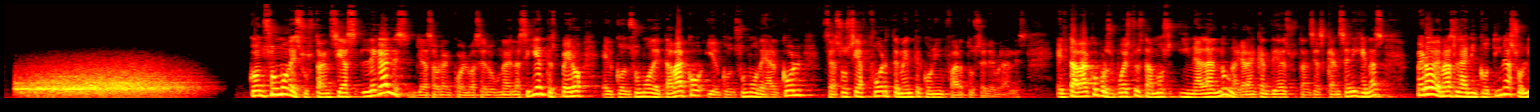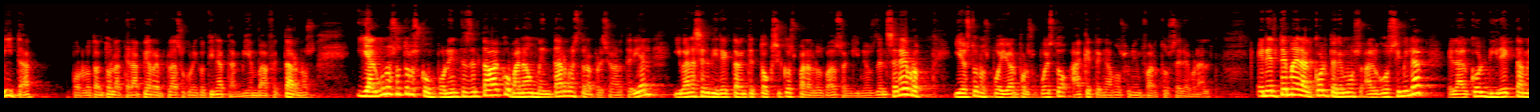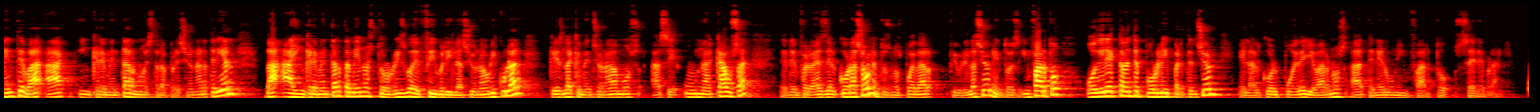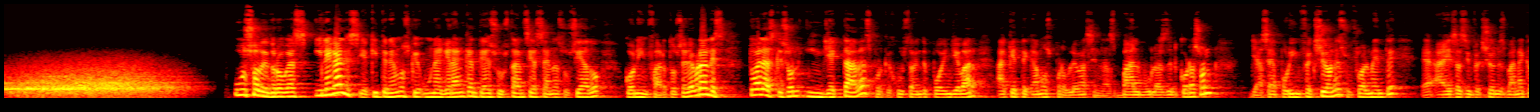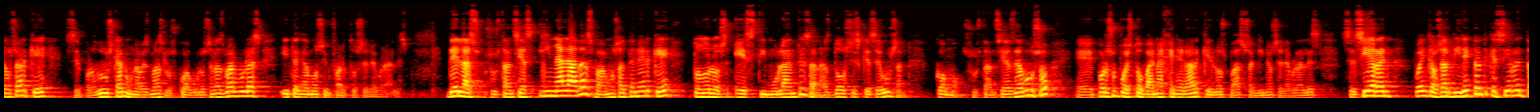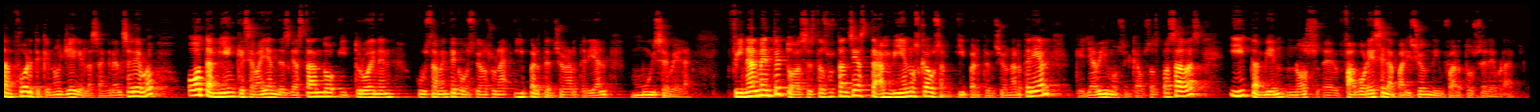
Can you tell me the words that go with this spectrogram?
Consumo de sustancias legales, ya sabrán cuál va a ser una de las siguientes, pero el consumo de tabaco y el consumo de alcohol se asocia fuertemente con infartos cerebrales. El tabaco, por supuesto, estamos inhalando una gran cantidad de sustancias cancerígenas, pero además la nicotina solita, por lo tanto la terapia de reemplazo con nicotina también va a afectarnos y algunos otros componentes del tabaco van a aumentar nuestra presión arterial y van a ser directamente tóxicos para los vasos sanguíneos del cerebro. Y esto nos puede llevar, por supuesto, a que tengamos un infarto cerebral. En el tema del alcohol tenemos algo similar. El alcohol directamente va a incrementar nuestra presión arterial, va a incrementar también nuestro riesgo de fibrilación auricular, que es la que mencionábamos hace una causa de enfermedades del corazón, entonces nos puede dar fibrilación y entonces infarto, o directamente por la hipertensión, el alcohol puede llevarnos a tener un infarto cerebral. uso de drogas ilegales. Y aquí tenemos que una gran cantidad de sustancias se han asociado con infartos cerebrales. Todas las que son inyectadas, porque justamente pueden llevar a que tengamos problemas en las válvulas del corazón, ya sea por infecciones, usualmente eh, a esas infecciones van a causar que se produzcan una vez más los coágulos en las válvulas y tengamos infartos cerebrales. De las sustancias inhaladas vamos a tener que todos los estimulantes a las dosis que se usan como sustancias de abuso, eh, por supuesto van a generar que los vasos sanguíneos cerebrales se cierren, pueden causar directamente que cierren tan fuerte que no llegue la sangre al cerebro o también que se vayan desgastando y truenen justamente como si tuviéramos una hipertensión arterial muy severa. Finalmente, todas estas sustancias también nos causan hipertensión arterial, que ya vimos en causas pasadas, y también nos eh, favorece la aparición de infarto cerebral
